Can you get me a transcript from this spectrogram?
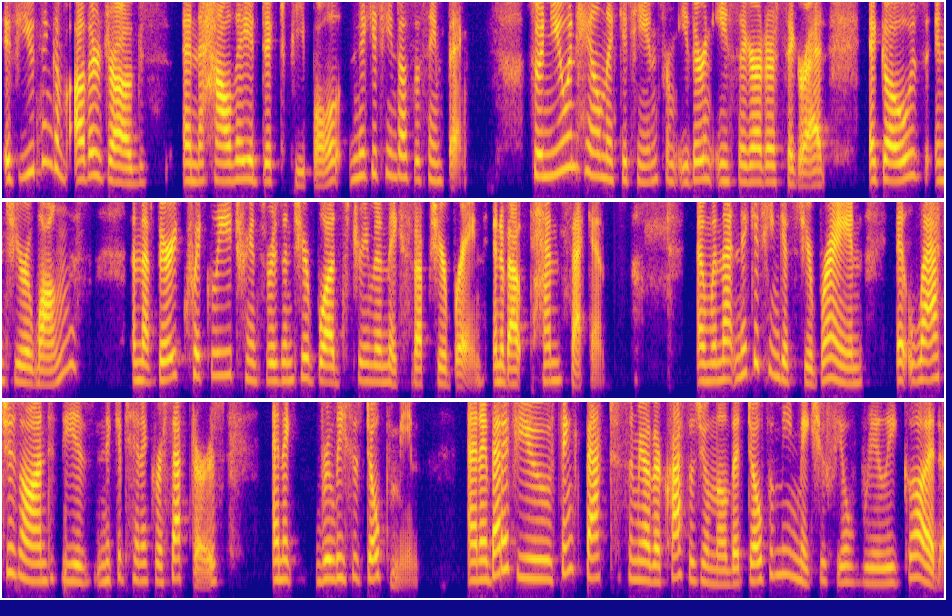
If you think of other drugs and how they addict people, nicotine does the same thing. So when you inhale nicotine from either an e-cigarette or a cigarette, it goes into your lungs and that very quickly transfers into your bloodstream and makes it up to your brain in about 10 seconds. And when that nicotine gets to your brain, it latches on to these nicotinic receptors and it releases dopamine. And I bet if you think back to some of your other classes, you'll know that dopamine makes you feel really good.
